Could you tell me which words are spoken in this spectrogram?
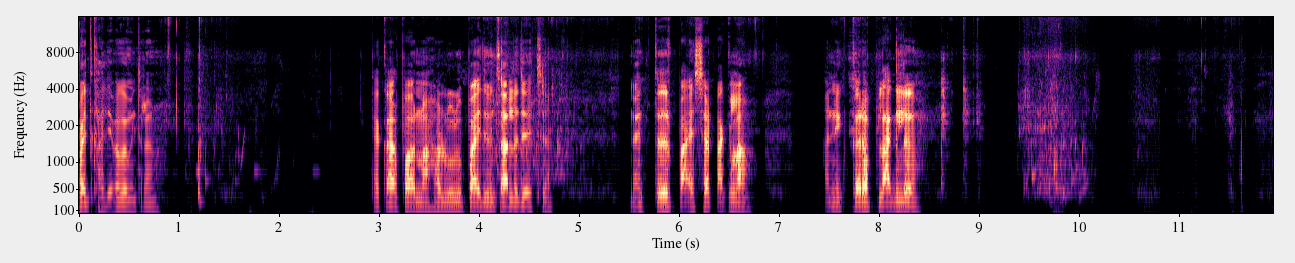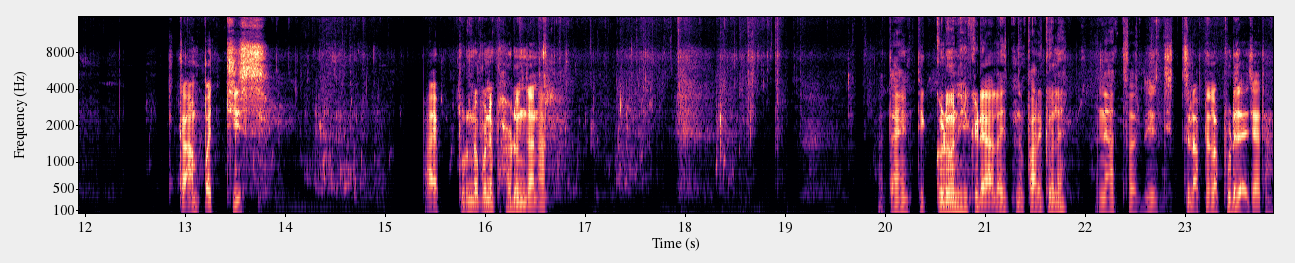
आहेत खाली बघा मित्रांनो. त्या करपावरनं हळूहळू पाय देऊन चालत जायचं. नाहीतर पाय सटाकला आणि करप लागलं. काम पच्चीस. पाय पूर्णपणे फाडून जाणार. आता आम्ही तिकडून इकडे आला इथनं पार केलं आणि आता तिथून आपल्याला पुढे जायचं आता.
